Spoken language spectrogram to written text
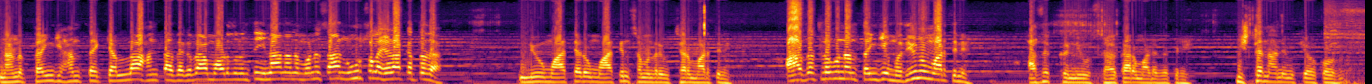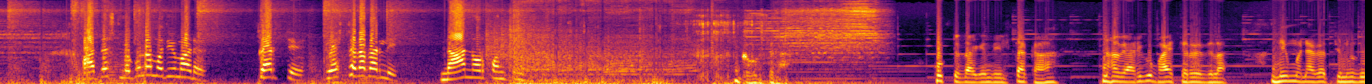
ನನ್ನ ತಂಗಿ ಹಂತಕ್ಕೆಲ್ಲ ಹಂತ ದಗದ ಮಾಡುದಂತ ಇನ್ನ ನನ್ನ ಮನಸ್ಸ ನೂರ್ ಸಲ ಹೇಳಾಕತ್ತದ. ನೀವು ಮಾತಾಡೋ ಮಾತಿನ ಸಂಬಂಧ ವಿಚಾರ ಮಾಡ್ತೀನಿ. ಆದತ್ಲಗು ನನ್ನ ತಂಗಿ ಮದುವೆನೂ ಮಾಡ್ತೀನಿ. ಅದಕ್ಕೆ ನೀವು ಸಹಕಾರ ಮಾಡಬೇಕ್ರಿ. ಇಷ್ಟ ನಾನು ನಿಮ್ಗೆ ಕೇಳ್ಕೊಳ್ಳೋದು. ಆದಷ್ಟು ಮಗುನ ಮದುವೆ ಮಾಡು. ಖರ್ಚು. ಎಷ್ಟರ ಬರ್ಲಿ? ನಾನ್ ನೋಡ್ಕೊಂತೀನಿ. ಗೌರ್ತರ ಹುಟ್ಟಿದಾಗಿಂದ ಇಲ್ತಕ ನಾವ್ ಯಾರಿಗೂ ಬಾಯಿ ತೆರೋದಿಲ್ಲ ನಿಮ್ಮ ಮನ್ಯಾಗ ತಿನ್ನೋದು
